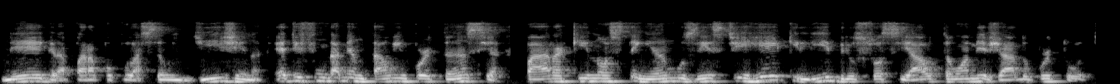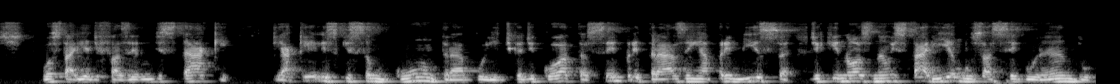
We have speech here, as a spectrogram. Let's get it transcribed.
negra, para a população indígena, é de fundamental importância para que nós tenhamos este reequilíbrio social tão amejado por todos. Gostaria de fazer um destaque que aqueles que são contra a política de cotas sempre trazem a premissa de que nós não estaríamos assegurando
